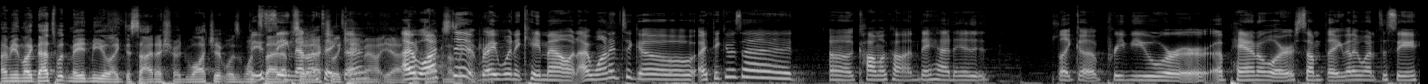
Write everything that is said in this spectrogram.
I mean, like that's what made me like decide I should watch it was once that episode that actually TikTok? came out. Yeah, I TikTok, watched it like, right when it came out. I wanted to go. I think it was at uh, Comic Con. They had a like a preview or a panel or something that I wanted to see,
